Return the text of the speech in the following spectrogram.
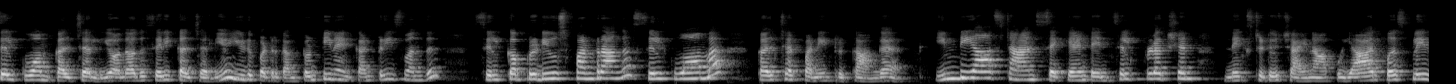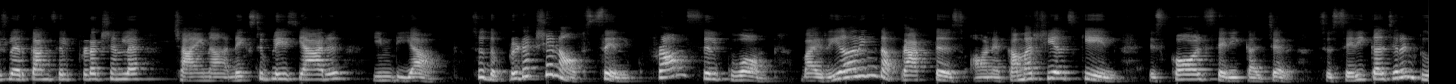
silkworm கல்ச்சர்லேயும் அதாவது செரிகல்ச்சர்லேயும் ஈடுபட்டிருக்காங்க. டுவெண்ட்டி நைன் கண்ட்ரீஸ் வந்து சில்கை ப்ரொடியூஸ் பண்ணுறாங்க சில்க் வார்மை கல்ச்சர் பண்ணிகிட்ருக்காங்க India stand second in silk production next to China அப்போ யார் ஃபர்ஸ்ட் பிளேஸில் இருக்காங்க சில்க் ப்ரொடக்ஷனில் சைனா நெக்ஸ்ட் பிளேஸ் யார்? India so the production of silk from silkworm by rearing the practice on a commercial scale is called sericulture. So செரிகல்ச்சர்னு டூ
